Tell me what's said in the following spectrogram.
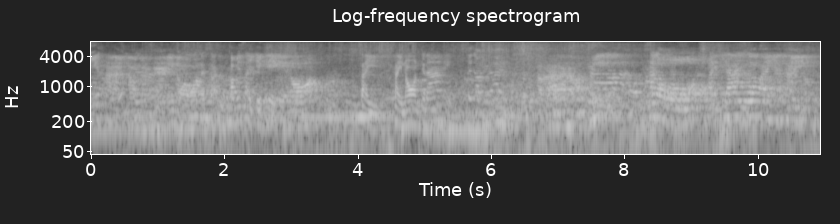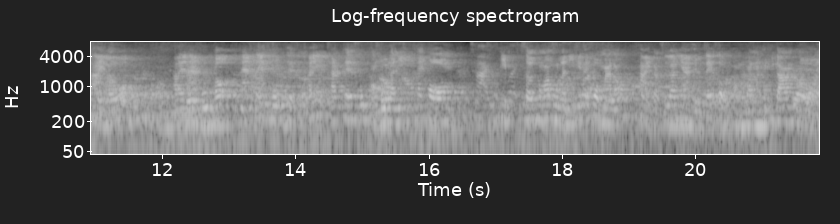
นี่ค่ะเอามาให้เนาะนะจ๊ะเอาไปใส่เก๋ๆเนาะใส่ใส่นอนก็ได้ไปนอนได้นี่ฮัลโหลใครที่ได้เสื้อไปเนี่ยใส่ใส่แล้วอะไรนะเออแอดเฟซบุ๊กเสร็จไอ้แอดเฟซบุ๊กของมูลนิธิไทยพงศ์ใช่ พิพิมพ์เซิร์ชคำว่ามูลนิธิไทยคมมาแล้วถ่ายกับเสื้อเนี่ยเดี๋ยวเจ๊ส่งของรางวัลมาให้ที่บ้านเลย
